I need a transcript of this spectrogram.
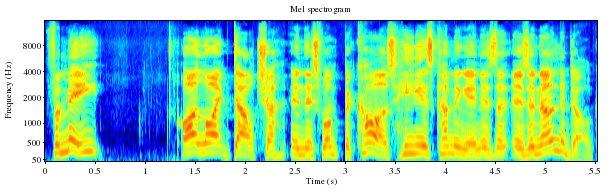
for me, I like Dalcha in this one because he is coming in as, a, as an underdog.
